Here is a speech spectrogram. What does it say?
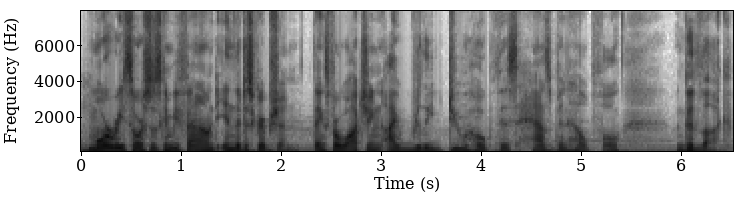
More resources can be found in the description. Thanks for watching, I really do hope this has been helpful. Good luck.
